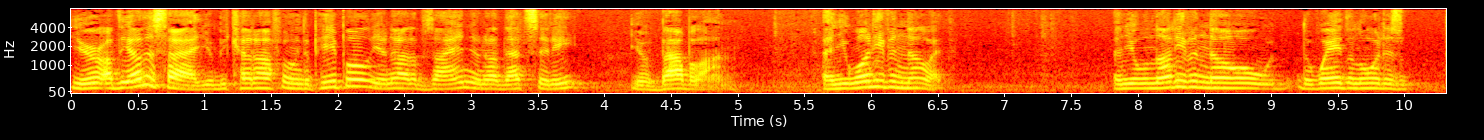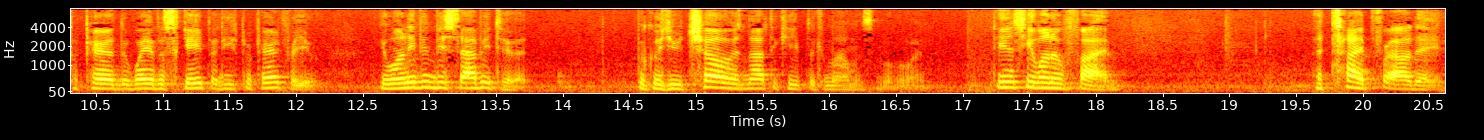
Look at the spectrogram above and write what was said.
you're of the other side. You'll be cut off from the people. You're not of Zion. You're not of that city. You're of Babylon. And you won't even know it. And you will not even know the way the Lord has prepared the way of escape that He's prepared for you. You won't even be savvy to it because you chose not to keep the commandments of the Lord. D&C 105, a type for our day.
